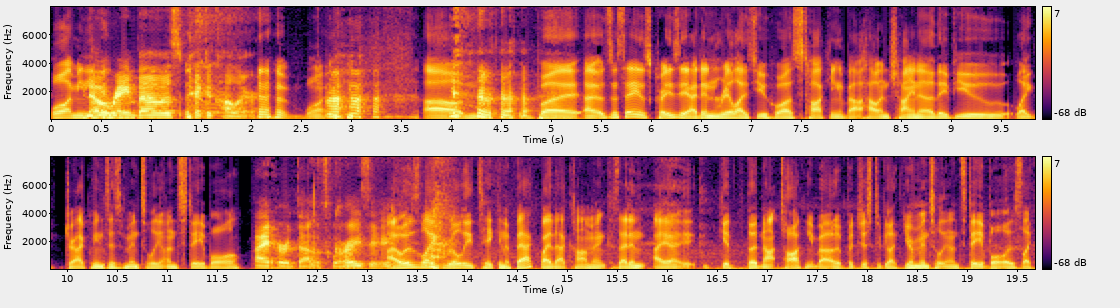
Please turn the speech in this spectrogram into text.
Well, I mean, No even- rainbows. Pick a color. one. um, but I was gonna say it was crazy. I didn't realize Yuhua was talking about how in China they view like drag queens as mentally unstable. I'd heard that That's before. crazy. I was like really taken aback by that comment because I didn't. I uh, get the not talking about it, but just to be like you're mentally unstable is like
